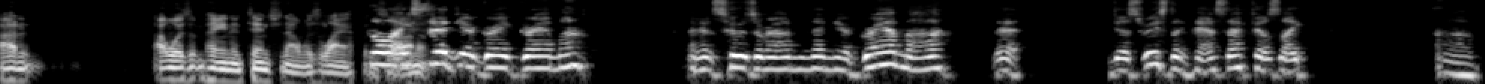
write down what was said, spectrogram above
I, I wasn't paying attention. I was laughing. Well, so I I said your great grandma is who's around, and then your grandma that just recently passed. That feels like um,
